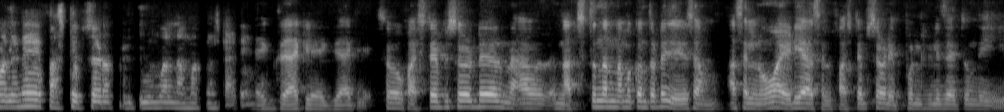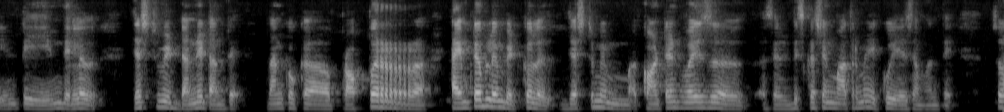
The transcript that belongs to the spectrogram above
వల్లనే ఫస్ట్ ఎపిసోడ్ ఆఫ్ వాళ్ళ నమ్మకం స్టార్ట్ అయింది. Exactly exactly so first episode నచ్చుతుందన్న నమ్మకంతో చేసాం. అసలు నో ఐడియా అసలు ఫస్ట్ ఎపిసోడ్ ఎప్పుడు రిలీజ్ అవుతుంది? ఏంటి? ఏం తెలియదు జస్ట్ వి డన్ ఇట్ అంతే. దానికి ఒక ప్రాపర్ టైం టేబుల్ ఏం పెట్టుకోలేదు. జస్ట్ మేము కాంటెంట్ వైజ్ అసలు డిస్కషన్ మాత్రమే ఎక్కువ చేసాం అంతే. సో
